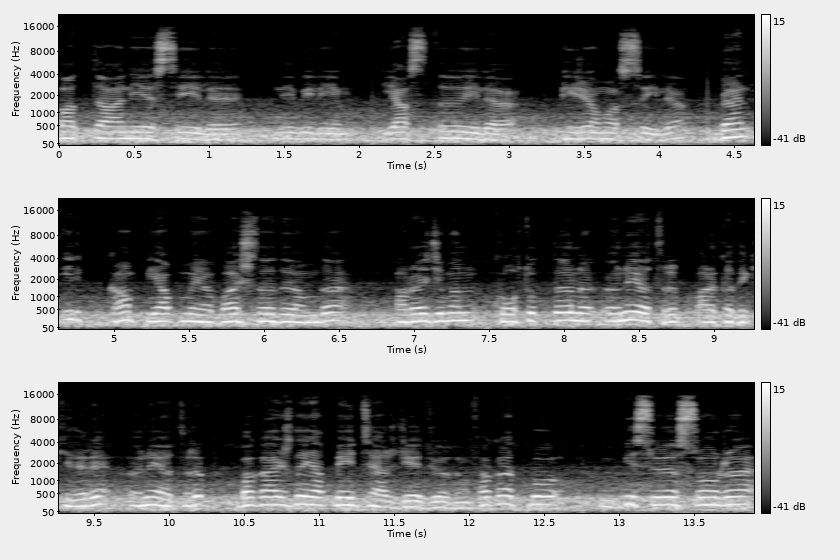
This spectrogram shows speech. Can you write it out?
Battaniyesiyle, ne bileyim yastığıyla, pijamasıyla. Ben ilk kamp yapmaya başladığımda aracımın koltuklarını öne yatırıp arkadakileri öne yatırıp bagajda yatmayı tercih ediyordum. Fakat bu bir süre sonra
